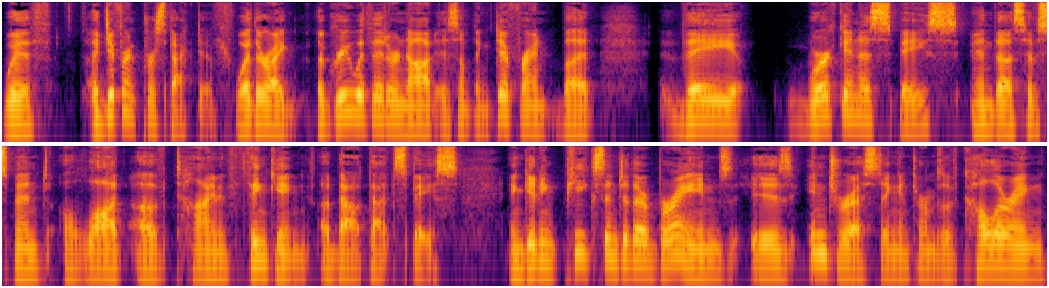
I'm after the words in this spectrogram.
with a different perspective. Whether I agree with it or not is something different, but they work in a space and thus have spent a lot of time thinking about that space. And getting peeks into their brains is interesting in terms of coloring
